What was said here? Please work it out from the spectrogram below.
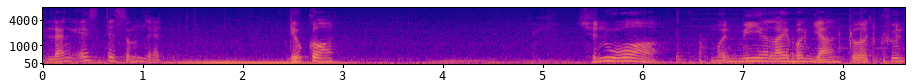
ดแรงเอสได้สำเร็จ เดี๋ยวก่อน ฉันว่าเหมือนมีอะไรบางอย่างเกิดขึ้น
